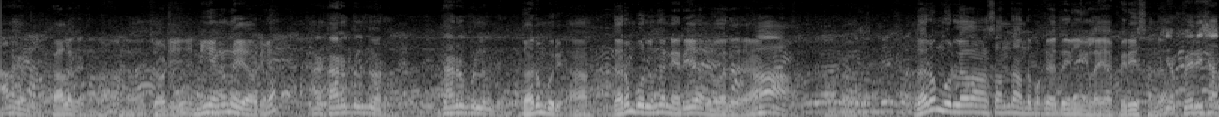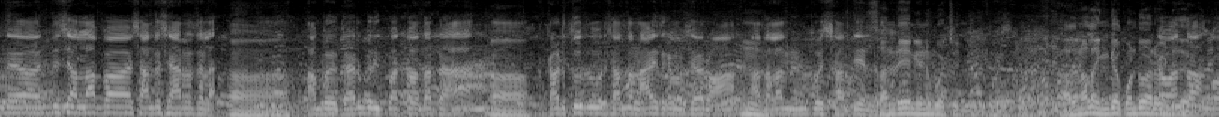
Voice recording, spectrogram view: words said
காலகண்ணு காலைக்கண்ணா ஜோடி. நீங்கள் எங்கேருந்து வரீங்க? நாங்கள் தருமபுரிலேருந்து வரோம். தருமபுரிலேருந்து தருமபுரி. ஆ தருமபுரிலேருந்து நிறைய அங்கே வருது. ஆ. தருமபுரியில் தான் சந்தை அந்த பக்கம் எதுவும் இல்லைங்களா? ஐயா பெரிய சந்தை? பெரிய சந்தை இருந்துச்சு எல்லாம் இப்போ சந்தை சேர்றதில்ல. நம்ம தருமபுரிக்கு பக்கம் வந்தாட்டா கடத்தூர்னு ஒரு சந்தை ஞாயிற்றுக்கிழமை சேரும். அதெல்லாம் நின்று போய் சந்தையே இல்லை. சந்தையே நின்று போச்சு. அதனால் இங்கே கொண்டு வர வேண்டியது அங்கே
